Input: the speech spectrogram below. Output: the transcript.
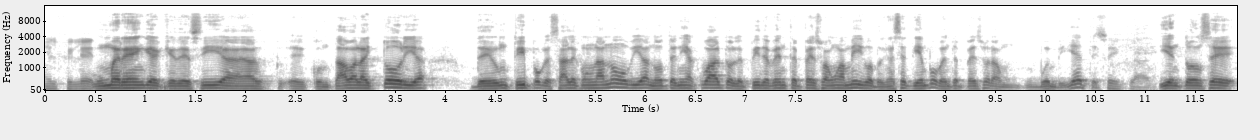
El filete. un merengue que decía, eh, contaba la historia de un tipo que sale con la novia, no tenía cuarto, le pide 20 pesos a un amigo, pero en ese tiempo 20 pesos era un buen billete. Sí, claro. Y entonces,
